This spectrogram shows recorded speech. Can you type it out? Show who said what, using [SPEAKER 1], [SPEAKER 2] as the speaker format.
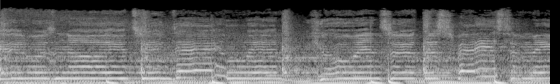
[SPEAKER 1] It was night today when you entered the space of me.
